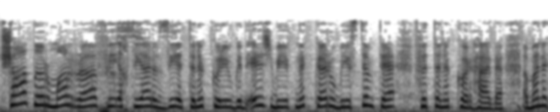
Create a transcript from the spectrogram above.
شاطر مرة في اختيار الزي التنكري وقد إيش بيتنكر وبيستمتع في التنكر هذا. أمانة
